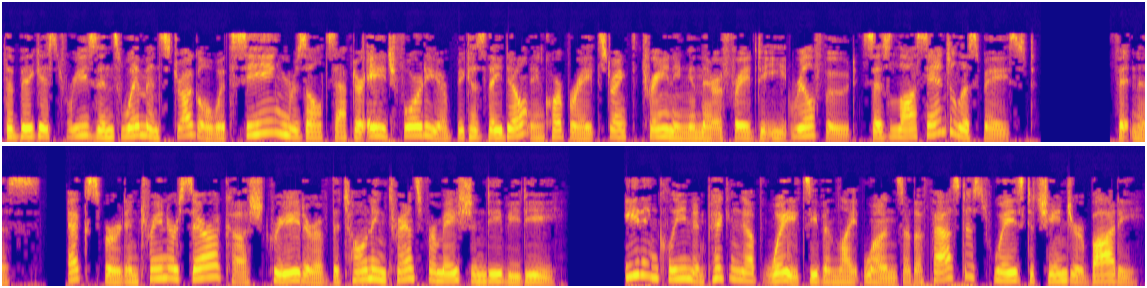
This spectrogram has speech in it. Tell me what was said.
The biggest reasons women struggle with seeing results after age 40 are because they don't incorporate strength training and they're afraid to eat real food, says Los Angeles-based fitness expert and trainer Sarah Kush, creator of the Toning Transformation DVD. Eating clean and picking up weights, even light ones, are the fastest ways to change your body.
